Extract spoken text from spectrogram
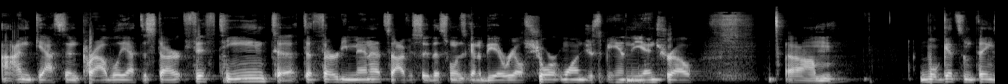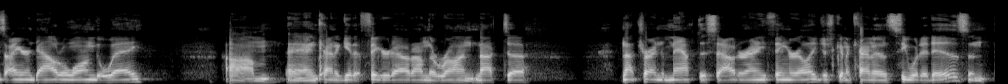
I'm guessing probably at the start 15 to, to 30 minutes. Obviously, this one's going to be a real short one, just being the intro. Um, we'll get some things ironed out along the way um, and kind of get it figured out on the run. Not uh, not trying to map this out or anything really. Just going to kind of see what it is and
